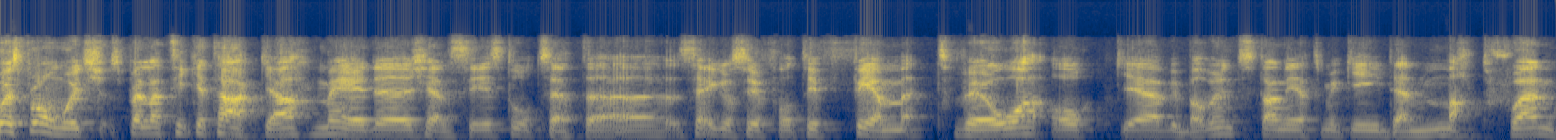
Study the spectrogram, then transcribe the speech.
West Bromwich spelar tiki-taka med eh, Chelsea i stort sett. Eh, segersiffror till 5-2 och eh, vi behöver inte stanna jättemycket i den matchen.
